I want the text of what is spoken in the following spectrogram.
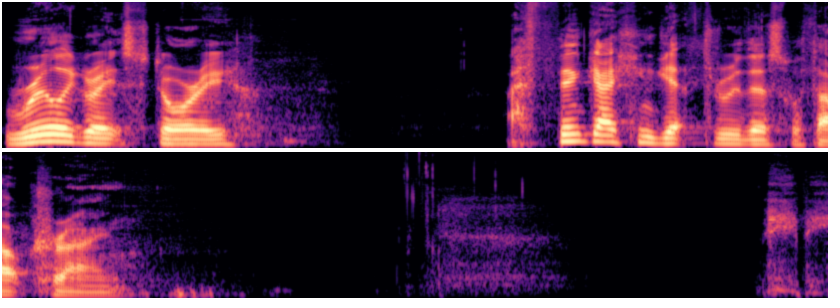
Really great story. I think I can get through this without crying. Maybe.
